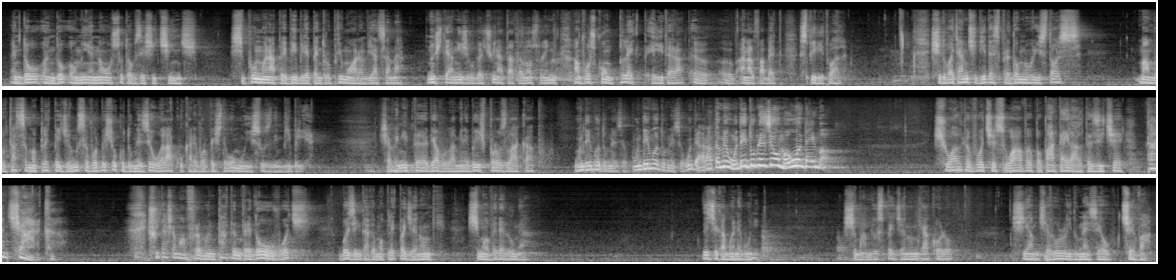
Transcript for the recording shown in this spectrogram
în, do- în do- 1985 și pun mâna pe Biblie pentru prima oară în viața mea. Nu știam nici rugăciunea Tatăl nostru nimic. Am fost complet eliterat, uh, uh, analfabet spiritual. Și după ce am citit despre Domnul Hristos, m-am luptat să mă plec pe genunchi să vorbesc și eu cu Dumnezeu ăla cu care vorbește omul Iisus din Biblie. Și a venit uh, diavolul la mine, băi, ești prost la cap. Unde-i mă Dumnezeu? Unde-i mă Dumnezeu? Unde? Arată-mi unde-i Dumnezeu, mă? Unde-i mă? Și o altă voce suavă pe partea aia altă zice, da încearcă. Și uite așa m-am frământat între două voci, bă zic, dacă mă plec pe genunchi și mă vede lumea, zice că am înnebunit. Și m-am dus pe genunchi acolo și i-am cerut lui Dumnezeu ceva.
